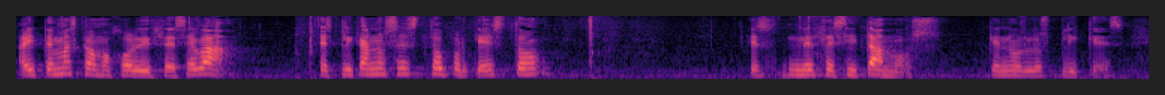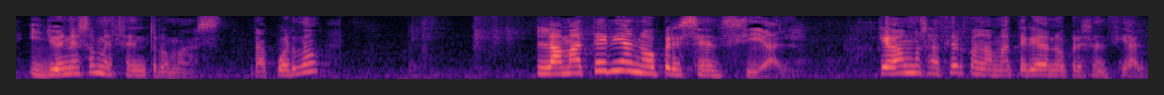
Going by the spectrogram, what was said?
hay temas que a lo mejor dices, Eva, explícanos esto porque esto necesitamos que nos lo expliques. Y yo en eso me centro más, ¿de acuerdo? La materia no presencial. ¿Qué vamos a hacer con la materia no presencial?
